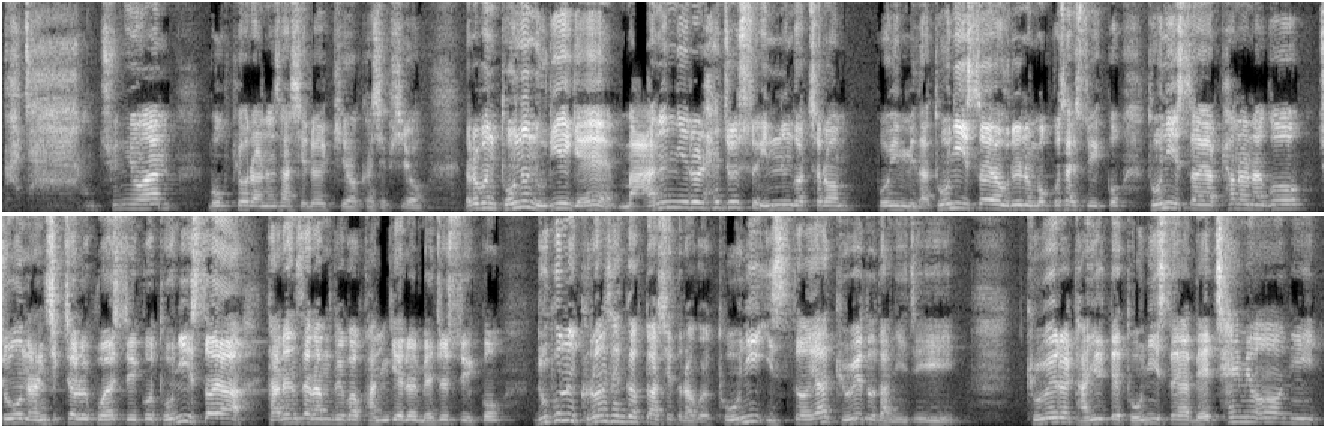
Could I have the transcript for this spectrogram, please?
가장 중요한 목표라는 사실을 기억하십시오. 여러분, 돈은 우리에게 많은 일을 해줄 수 있는 것처럼 보입니다. 돈이 있어야 우리는 먹고 살 수 있고, 돈이 있어야 편안하고 좋은 안식처를 구할 수 있고, 돈이 있어야 다른 사람들과 관계를 맺을 수 있고, 누구는 그런 생각도 하시더라고요. 돈이 있어야 교회도 다니지. 교회를 다닐 때 돈이 있어야 내 체면이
